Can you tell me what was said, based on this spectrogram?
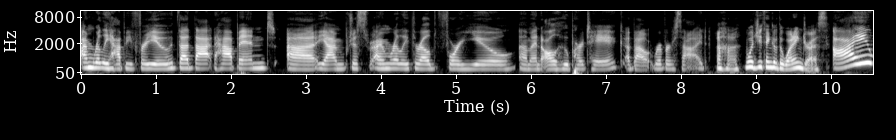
I'm really happy for you that that happened. Uh, yeah, I'm just I'm really thrilled for you um, and all who partake about Riverside. Uh huh. What'd you think of the wedding dress? I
